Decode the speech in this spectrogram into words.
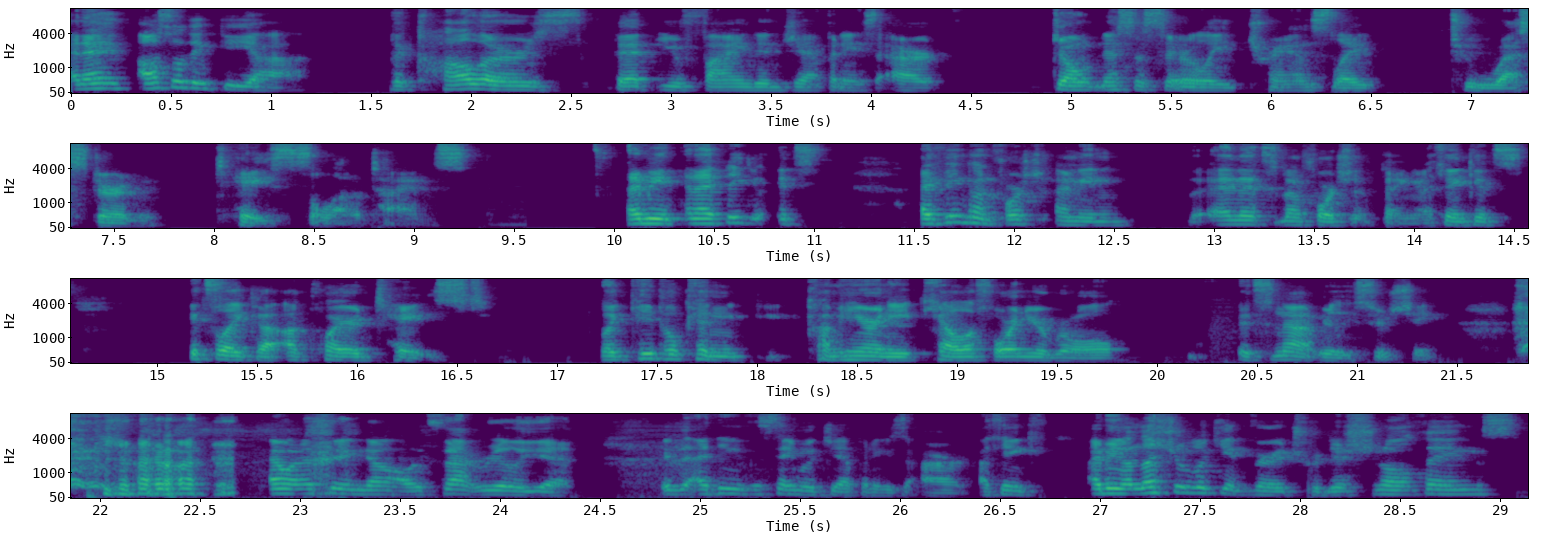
and I also think the uh, the colors that you find in Japanese art don't necessarily translate to Western tastes a lot of times. I mean, and I think it's, I think unfortunately, I mean, and it's an unfortunate thing. I think it's, it's like acquired taste. Like people can come here and eat California roll. It's not really sushi. I want to say no, it's not really it. I think it's the same with Japanese art. I think, I mean, unless you're looking at very traditional things,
